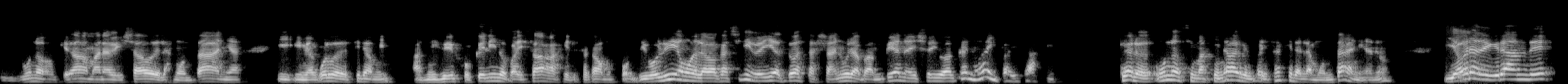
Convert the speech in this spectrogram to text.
y uno quedaba maravillado de las montañas, y, y me acuerdo de decir a mí, a mis viejos, qué lindo paisaje, le sacábamos fotos. Y volvíamos de la vacación y veía toda esta llanura pampeana y yo digo, acá no hay paisaje. Claro, uno se imaginaba que el paisaje era la montaña, ¿no? Y ahora de grande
